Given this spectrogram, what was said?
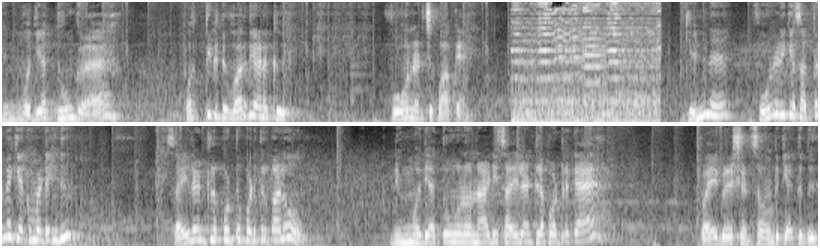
நிம்மதியா தூங்க பத்திக்கிட்டு வருது எனக்கு. ஃபோன் அடிச்சு பார்க்கேன் என்ன? ஃபோன் அடிக்க சத்தமே கேட்க மாட்டேங்குது. சைலண்ட்ல போட்டு படுத்திருக்காளோ? நிம்மதியா தூங்கணும் நாடி சைலண்ட்ல போட்டிருக்க? வைப்ரேஷன் சவுண்டு கேக்குது.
